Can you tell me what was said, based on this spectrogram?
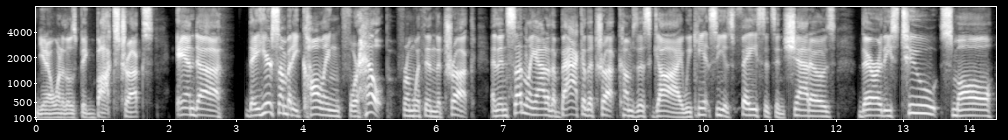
you know, one of those big box trucks. And uh, they hear somebody calling for help from within the truck. And then suddenly out of the back of the truck comes this guy. We can't see his face, it's in shadows. There are these two small,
